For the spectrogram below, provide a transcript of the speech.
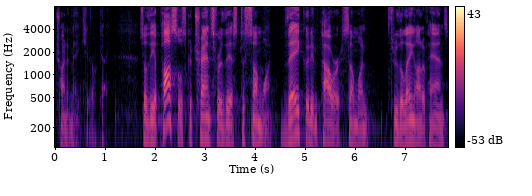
trying to make here, okay? So the apostles could transfer this to someone. They could empower someone through the laying on of hands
